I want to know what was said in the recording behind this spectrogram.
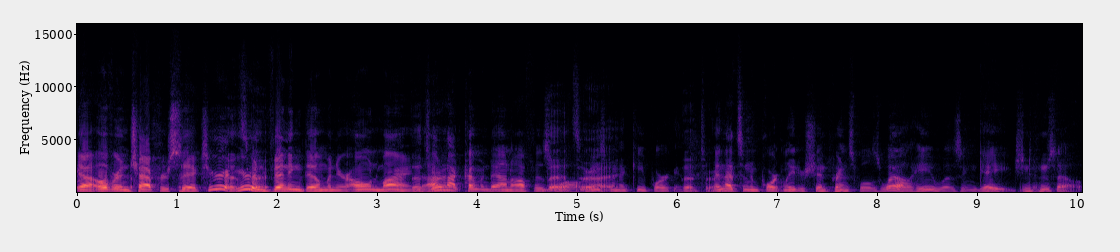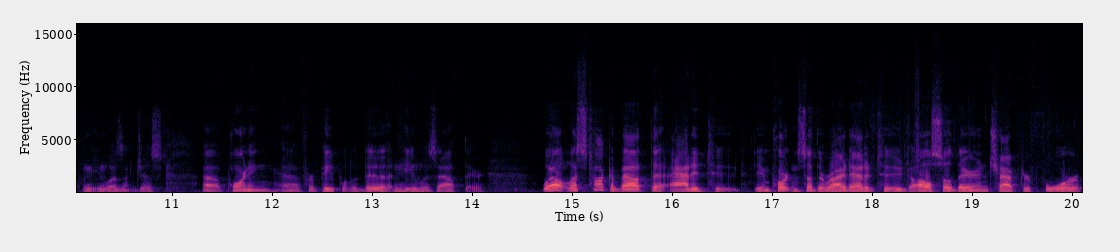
Yeah, over in chapter six, you're you're inventing them in your own mind. That's I'm right. not coming down off this That's wall. He's going to keep working, That's right. Mm-hmm. and that's an important leadership principle as well. He was engaged himself. He wasn't just uh, pointing uh, for people to do it. He Mm-hmm. was out there. Well, let's talk about the attitude, the importance of the right attitude. Also, there in chapter four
